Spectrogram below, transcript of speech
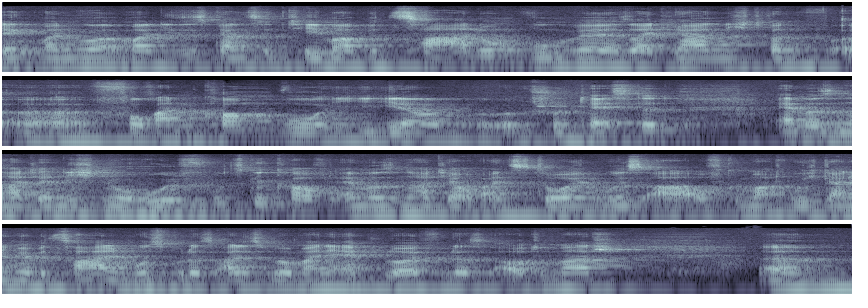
Denkt man nur mal dieses ganze Thema Bezahlung, wo wir seit Jahren nicht dran äh, vorankommen, wo jeder schon testet. Amazon hat ja nicht nur Whole Foods gekauft, Amazon hat ja auch einen Store in den USA aufgemacht, wo ich gar nicht mehr bezahlen muss, wo das alles über meine App läuft, wo das automatisch ähm,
